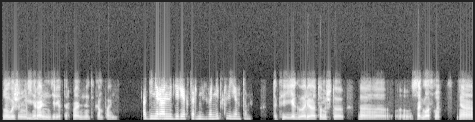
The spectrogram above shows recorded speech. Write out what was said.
Но вы же не генеральный директор, правильно, этой компании? А генеральный директор не звонит клиентам? Так я говорю о том, что э, согласно э,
